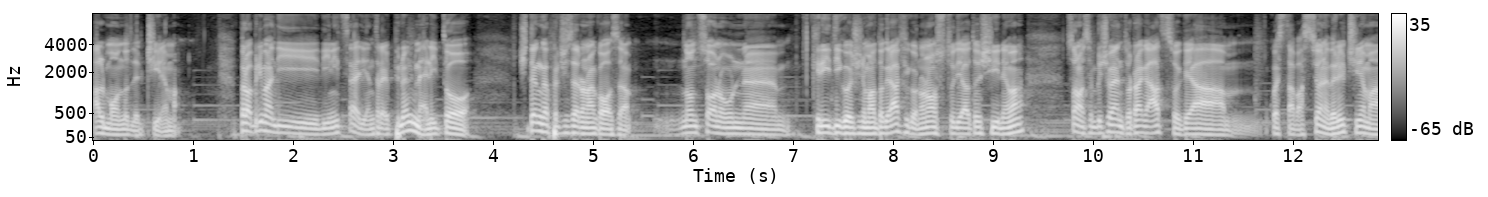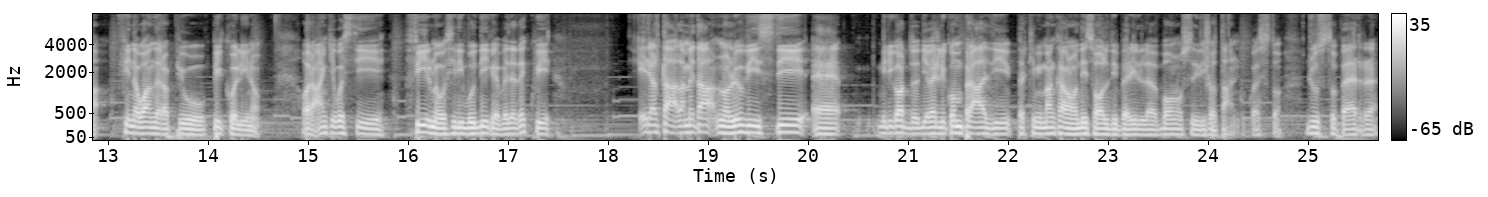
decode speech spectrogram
al mondo del cinema. Però prima di, di iniziare, di entrare più nel merito, ci tengo a precisare una cosa. Non sono un eh, critico cinematografico, non ho studiato cinema, sono semplicemente un ragazzo che ha mm, questa passione per il cinema fin da quando era più piccolino. Ora, anche questi film, questi DVD che vedete qui, in realtà la metà non li ho visti e mi ricordo di averli comprati perché mi mancavano dei soldi per il bonus di 18 anni. Questo giusto per,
